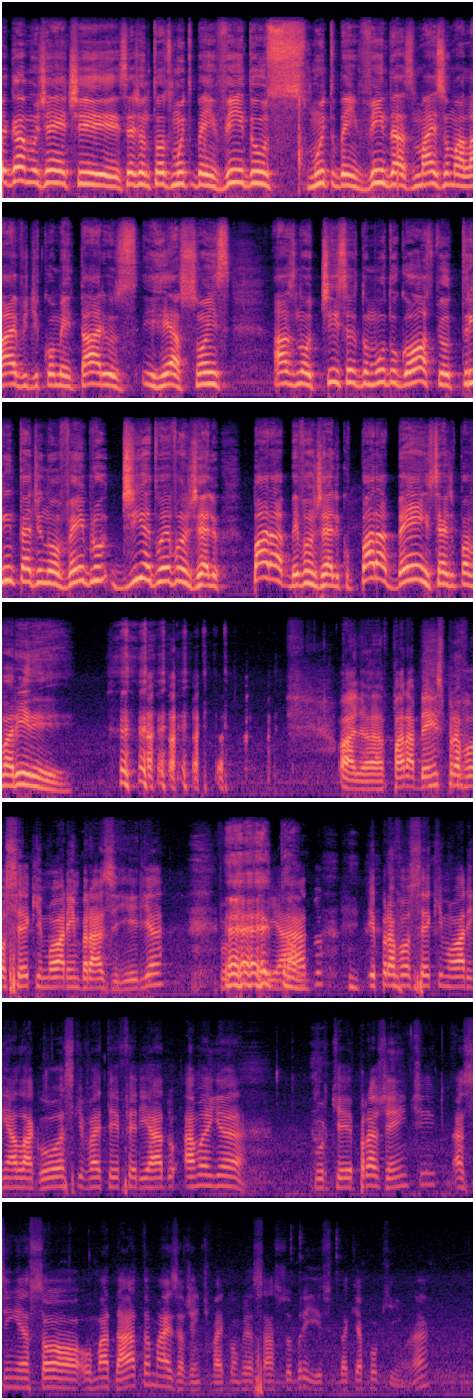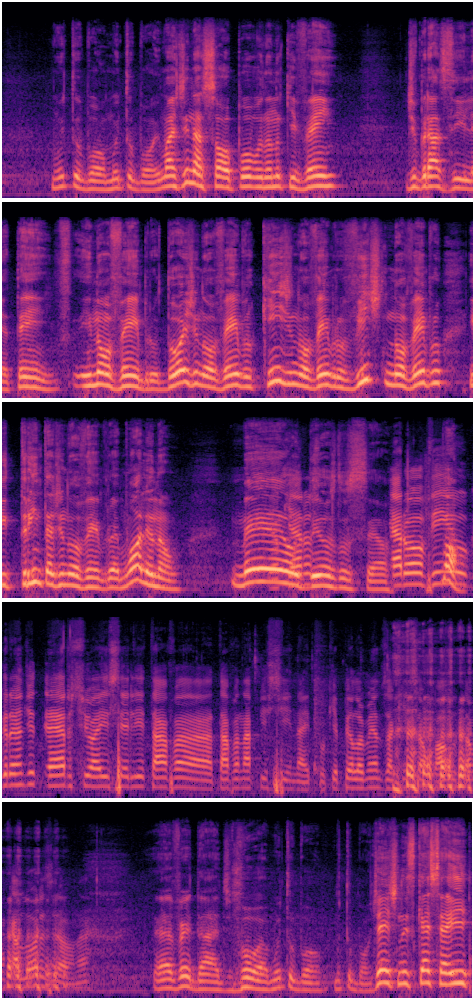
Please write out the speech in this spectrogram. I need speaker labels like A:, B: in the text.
A: Chegamos, gente! Sejam todos muito bem-vindos, muito bem-vindas. Mais uma live de comentários e reações às notícias do mundo gospel. 30 de novembro, dia do Evangelho. Para... Evangélico, parabéns, Sérgio Pavarini!
B: Olha, parabéns para você que mora em Brasília, porque é, é então. feriado, então... e para você que mora em Alagoas, que vai ter feriado amanhã. Porque pra gente, assim, é só uma data, mas a gente vai conversar sobre isso daqui a pouquinho, né?
A: Muito bom, muito bom. Imagina só o povo no ano que vem de Brasília. Tem em novembro, 2 de novembro, 15 de novembro, 20 de novembro e 30 de novembro. É mole ou não? Meu quero, Deus do céu.
B: Quero ouvir Bom, o grande Tércio aí se ele tava, tava na piscina aí, porque pelo menos aqui em São Paulo tá um calorzão, né?
A: É verdade. Boa, muito bom, muito bom. Gente, não esquece aí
